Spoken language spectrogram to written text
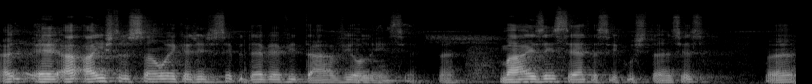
A, é, a, a instrução é que a gente sempre deve evitar a violência, né? mas em certas circunstâncias, né,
